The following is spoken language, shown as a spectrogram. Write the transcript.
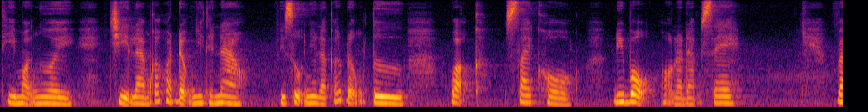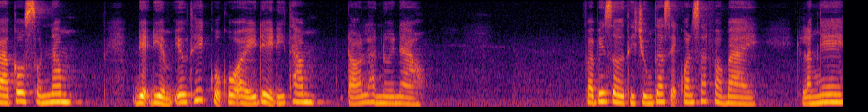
thì mọi người chỉ làm các hoạt động như thế nào? Ví dụ như là các động từ walk, cycle, đi bộ hoặc là đạp xe. Và câu số 5, địa điểm yêu thích của cô ấy để đi thăm đó là nơi nào? Và bây giờ thì chúng ta sẽ quan sát vào bài, lắng nghe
